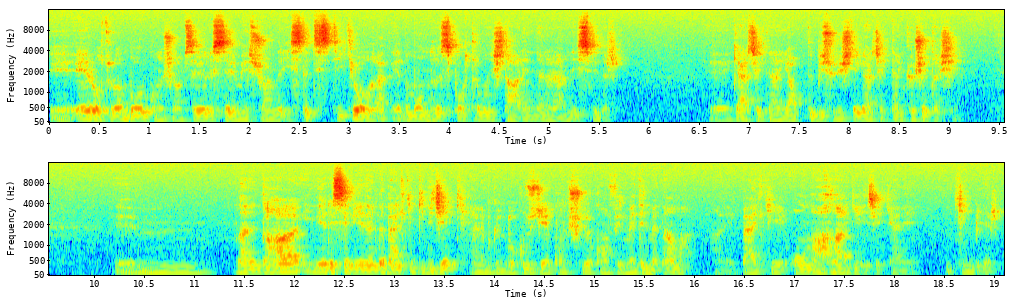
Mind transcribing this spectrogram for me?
E, eğer oturalım doğru konuşalım. Severiz sevmeyiz. Şu anda istatistiki olarak Edmondra spor tırmanış tarihinin en önemli ismidir. E, gerçekten yaptığı bir sürü işte gerçekten köşe taşı. E, hani daha ileri seviyelerde belki gidecek. Hani bugün 9C konuşuluyor. Konfirm edilmedi ama hani belki 10 A'lar gelecek. Yani kim bilir.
